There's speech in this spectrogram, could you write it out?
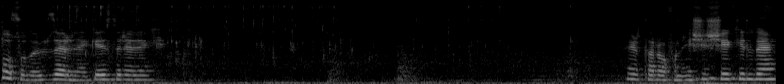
Sosu da üzerine gezdirerek her tarafını eşit şekilde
